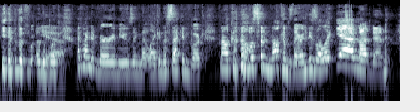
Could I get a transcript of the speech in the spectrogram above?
the end of the, of the book. I find it very amusing that like in the second book, Malcolm all of a sudden Malcolm's there and he's all like, "Yeah, I'm not dead."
